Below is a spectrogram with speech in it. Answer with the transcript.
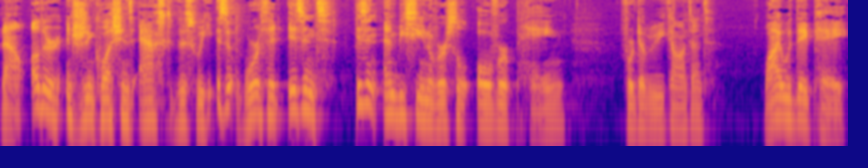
Now, other interesting questions asked this week: Is it worth it? Isn't isn't NBC Universal overpaying for WWE content? Why would they pay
